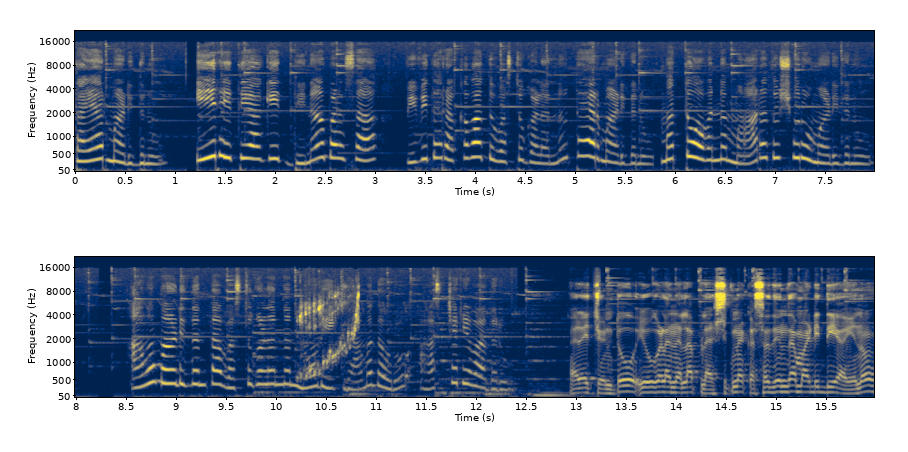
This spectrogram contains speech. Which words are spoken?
ತಯಾರು ಮಾಡಿದನು. ಈ ರೀತಿಯಾಗಿ ದಿನ ಬಳಸ ವಿವಿಧ ರಕವಾದ ವಸ್ತುಗಳನ್ನು ತಯಾರು ಮಾಡಿದನು ಮತ್ತು ಅವನ್ನ ಮಾರಲು ಶುರು ಮಾಡಿದನು. ಅವ ಮಾಡಿದಂತ ವಸ್ತುಗಳನ್ನು ನೋಡಿ ಗ್ರಾಮದವರು ಆಶ್ಚರ್ಯವಾದರು. ಅರೆ ಚಿಂಟು ಇವುಗಳನ್ನೆಲ್ಲ ಪ್ಲಾಸ್ಟಿಕ್ನ ಕಸದಿಂದ ಮಾಡಿದ್ದೀಯಾ ಏನೋ?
